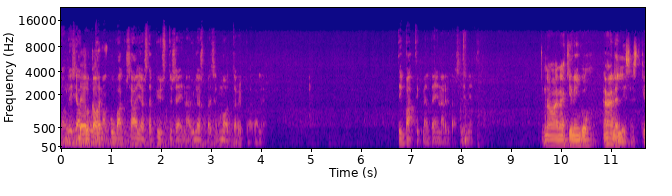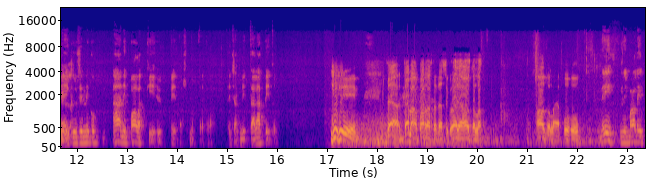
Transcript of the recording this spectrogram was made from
Oli siellä muutama kauhean... kuva, kun se ajoi sitä pystyseinää ylöspäin sillä moottoripyörällä tipahtiko meiltä Einari taas linjat? No ainakin niinku äänellisesti kyllä. Ei, kyllä siinä niinku ääni palkkii hyppii tossa, mutta tota, ei sieltä mitään läpi tule. Niin, tämä, tämä on parasta tässä, kun ajaa autolla, autolla ja puhuu. Niin, niin mä olin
